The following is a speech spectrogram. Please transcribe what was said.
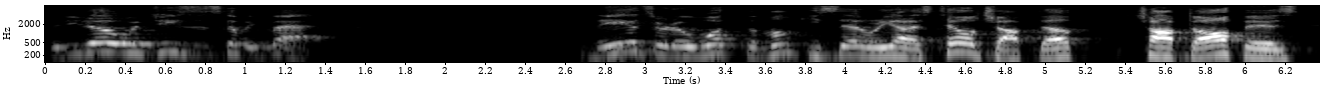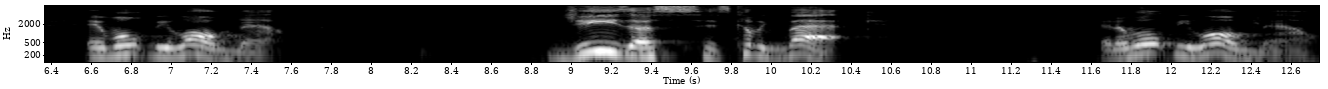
then you know when Jesus is coming back. The answer to what the monkey said when he got his tail chopped up, chopped off is, it won't be long now. Jesus is coming back. And it won't be long now.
